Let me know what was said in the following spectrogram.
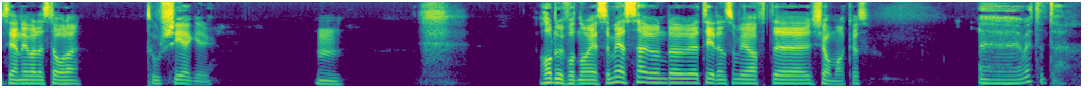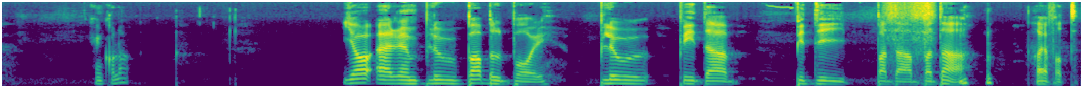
Ser ni vad det står där? Tor Seger. Mm. Har du fått några sms här under tiden som vi har haft eh, show, Marcus? Eh, jag vet inte. Jag kan kolla. Jag är en Blue Bubble Boy. Blue Bida Bidi Bada Bada. Har jag fått.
